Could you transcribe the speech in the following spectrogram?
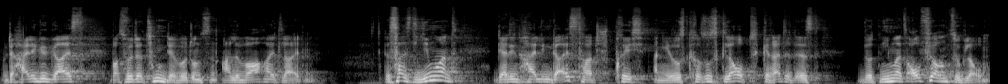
Und der Heilige Geist, was wird er tun? Der wird uns in alle Wahrheit leiten. Das heißt, jemand, der den Heiligen Geist hat, sprich an Jesus Christus glaubt, gerettet ist, wird niemals aufhören zu glauben.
